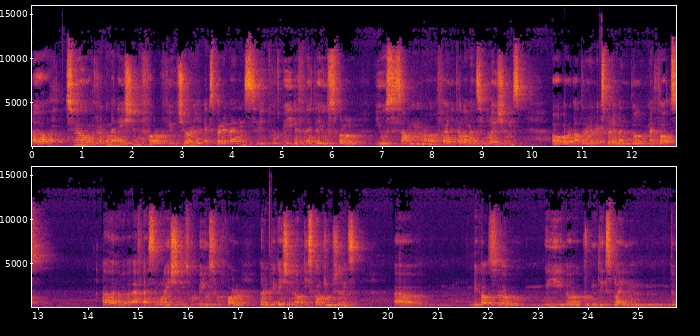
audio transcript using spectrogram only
Uh, two, recommendation for future experiments. It would be definitely useful use some uh, finite element simulations or other experimental methods. Uh, FS simulations would be useful for verification of these conclusions. Uh, because uh, we uh, couldn't explain the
